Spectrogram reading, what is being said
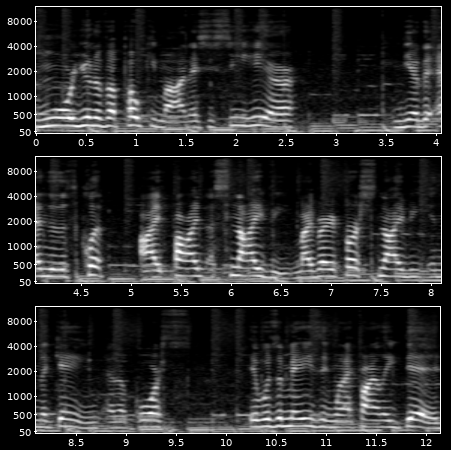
more Unova Pokemon. As you see here, near the end of this clip, I find a Snivy, my very first Snivy in the game. And of course, it was amazing when I finally did.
